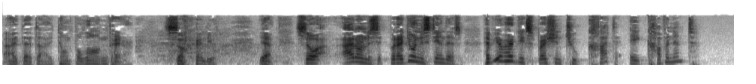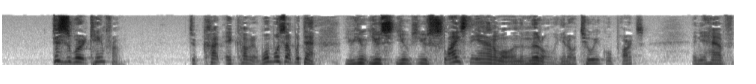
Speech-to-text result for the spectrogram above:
uh, that I don't belong there. So anyway, yeah. So I, I don't understand, but I do understand this. Have you ever heard the expression to cut a covenant? This is where it came from. To cut a covenant. What was up with that? You, you, you, you, you slice the animal in the middle, you know, two equal parts, and you have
